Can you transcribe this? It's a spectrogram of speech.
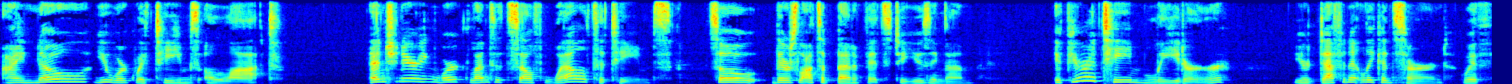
I know you work with teams a lot. Engineering work lends itself well to teams, so there's lots of benefits to using them. If you're a team leader, you're definitely concerned with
